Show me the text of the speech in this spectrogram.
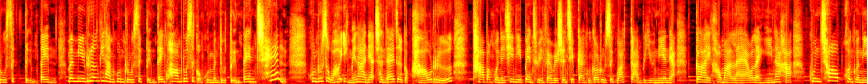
รู้สึกตื่นเต้น มันมีเรื่องที่ทำให้คุณรู้สึกตื่นเต้น ความรู้สึกของคุณมันดูตื่นเต้น เช่น คุณรู้สึกว่าเฮ้ยอีกไม่นานเนี้ยฉันได้เจอกับเขาหรือถ้าบางคนในที่นี้เป็น twin flame relationship กันคุณก็รู้สึกว่าการ reunion เนี่ย ใกล้เข้ามาแล้วอะไรอย่างนี้นะคะ คุณชอบคนคนนี้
